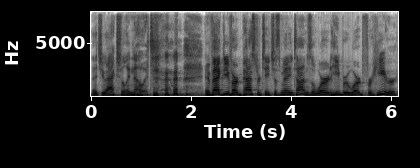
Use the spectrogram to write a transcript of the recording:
that you actually know it. In fact, you've heard Pastor teach us many times the word, Hebrew word for hear,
